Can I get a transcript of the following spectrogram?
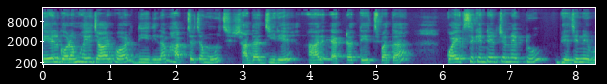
তেল গরম হয়ে যাওয়ার পর দিয়ে দিলাম হাফ চা চামচ সাদা জিরে আর একটা তেজপাতা। কয়েক সেকেন্ডের জন্য একটু ভেজে নেব।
